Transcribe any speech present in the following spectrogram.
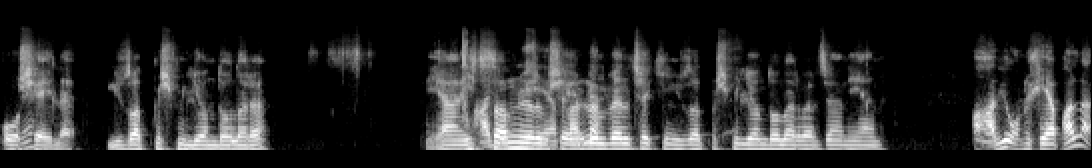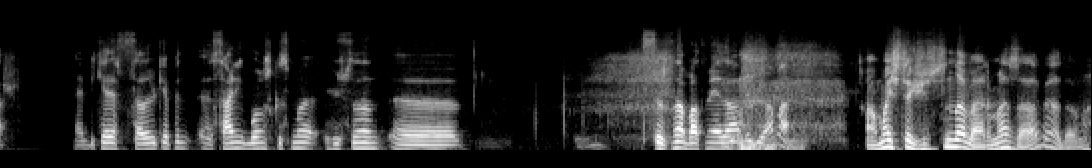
o Ne? şeyle 160 milyon dolara. Yani hiç Abi sanmıyorum şey şey. Bill Belichick'in 160 milyon dolar vereceğini yani. Abi onu şey yaparlar. Yani bir kere salary cap'in e, signing bonus kısmı Houston'ın e, sırtına batmaya devam ediyor ama Ama işte Houston'da vermez abi adamı.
